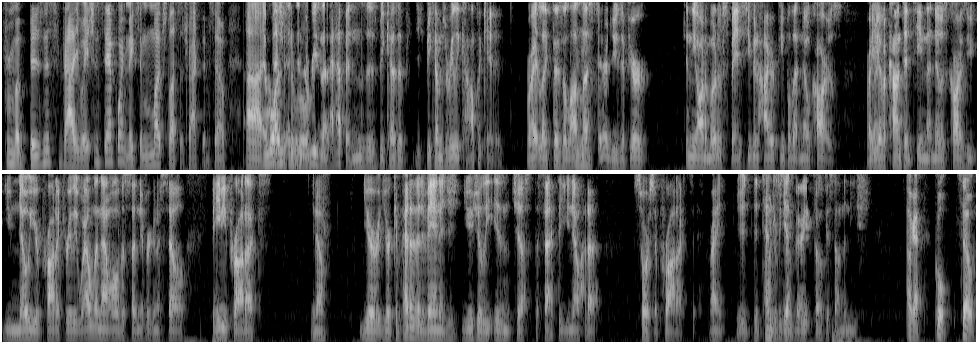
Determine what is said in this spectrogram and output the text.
from a business valuation standpoint, makes it much less attractive. So uh, and, well, that's just and a the reason that happens is because it becomes really complicated, right? Like there's a lot Mhm. less synergies. If you're in the automotive space, you can hire people that know cars, right? You have a content team that knows cars. You you know your product really well, and now all of a sudden, if you're going to sell baby products, you know, your your competitive advantage usually isn't just the fact that you know how to source a product, right? It, it tends to get very focused on the niche. Okay, cool. So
